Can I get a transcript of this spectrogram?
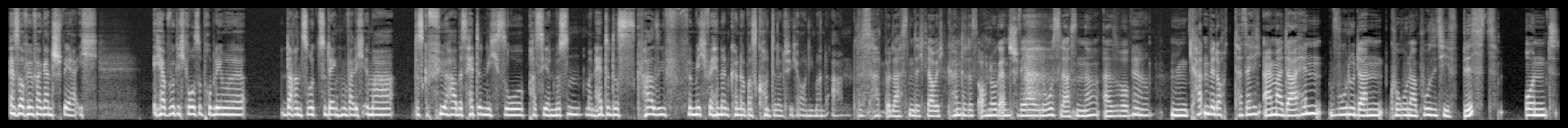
es ist auf jeden Fall ganz schwer. Ich, ich habe wirklich große Probleme daran zurückzudenken, weil ich immer das Gefühl habe, es hätte nicht so passieren müssen. Man hätte das quasi für mich verhindern können, aber es konnte natürlich auch niemand ahnen. Das ist hart belastend. Ich glaube, ich könnte das auch nur ganz schwer loslassen. Ne? Also ja. Hatten wir doch tatsächlich einmal dahin, wo du dann Corona-positiv bist und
